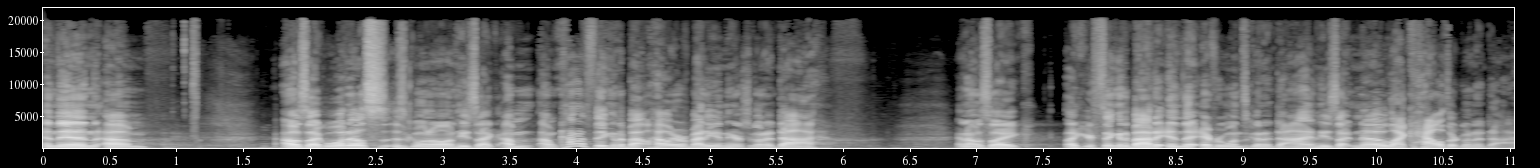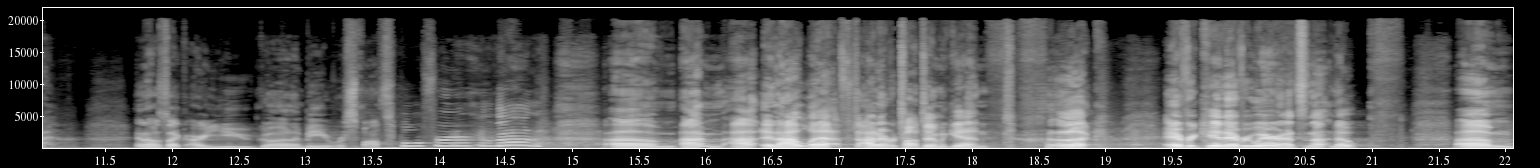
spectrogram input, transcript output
And then um, I was like, what else is going on? He's like, I'm, I'm kind of thinking about how everybody in here is going to die. And I was like, like you're thinking about it in that everyone's going to die? And he's like, no, like how they're going to die. And I was like, are you going to be responsible for that? Um, I'm, I, and I left. I never talked to him again. Look, every kid everywhere, that's not, nope. Um,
